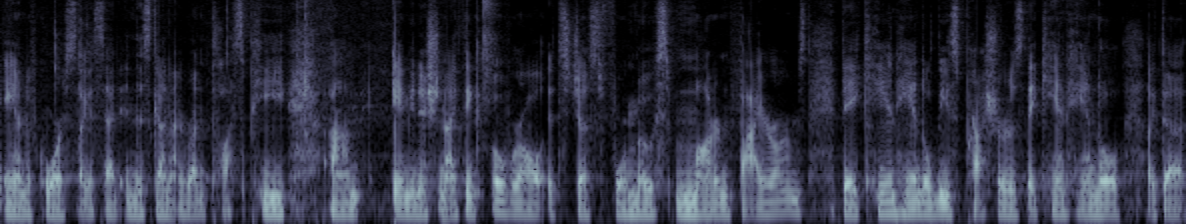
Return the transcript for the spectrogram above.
And of course, like I said, in this gun, I run plus P. Um, ammunition. I think overall it's just for most modern firearms, they can handle these pressures, they can handle like the,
